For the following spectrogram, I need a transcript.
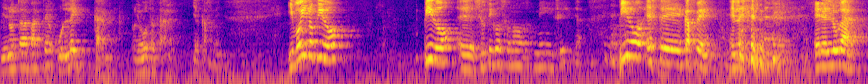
y en otra parte un late caramel, porque me gusta el caramel y el café. Y voy y lo pido, pido, eh, ciúticos o mi, sí, ya. Pido ese café en el, en el lugar,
